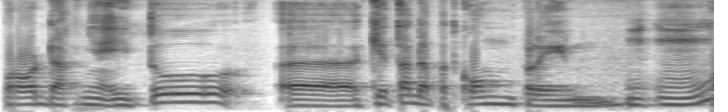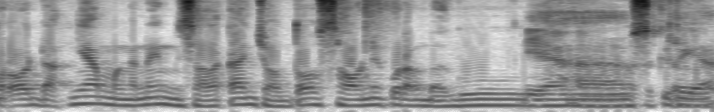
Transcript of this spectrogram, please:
Produknya itu eh, kita dapat komplain. Produknya mengenai misalkan contoh soundnya kurang bagus Iya, gitu betul. ya.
